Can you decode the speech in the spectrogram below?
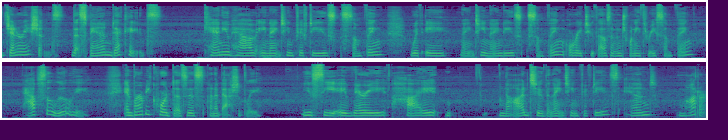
generations, that span decades. Can you have a 1950s something with a 1990s something or a 2023 something? Absolutely. And Barbie Core does this unabashedly you see a very high nod to the 1950s and modern.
